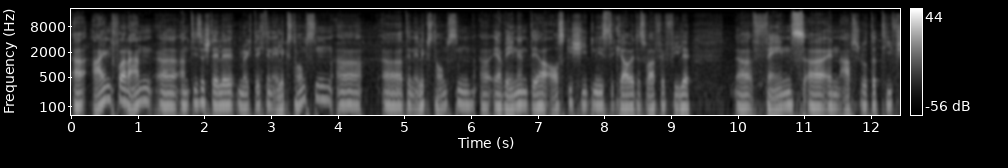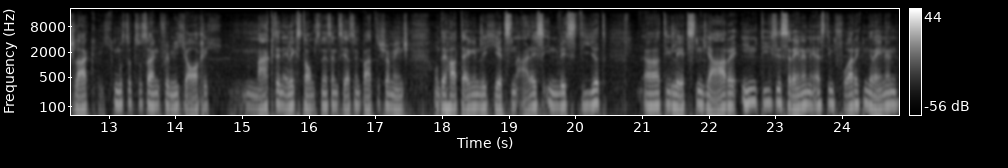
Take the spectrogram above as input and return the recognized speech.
allen voran an dieser Stelle möchte ich den Alex Thompson äh, den Alex Thompson äh, erwähnen, der ausgeschieden ist. Ich glaube, das war für viele äh, Fans äh, ein absoluter Tiefschlag. Ich muss dazu sagen, für mich auch. Ich mag den Alex Thompson, er ist ein sehr sympathischer Mensch und er hat eigentlich jetzt alles investiert, äh, die letzten Jahre in dieses Rennen. Erst im vorigen Rennen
